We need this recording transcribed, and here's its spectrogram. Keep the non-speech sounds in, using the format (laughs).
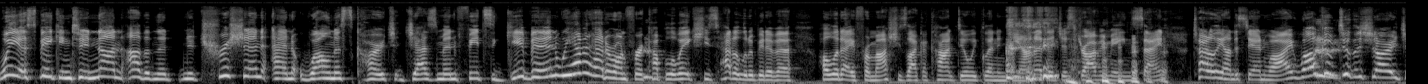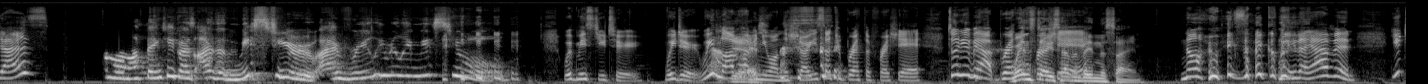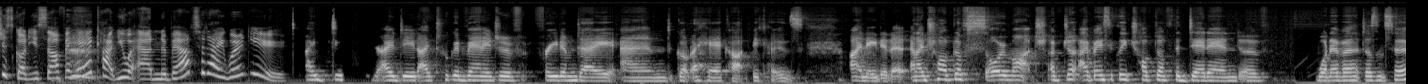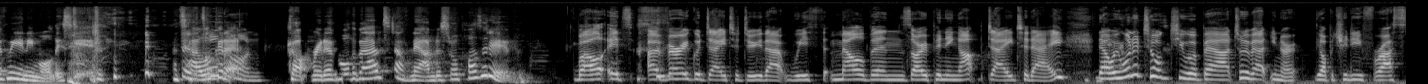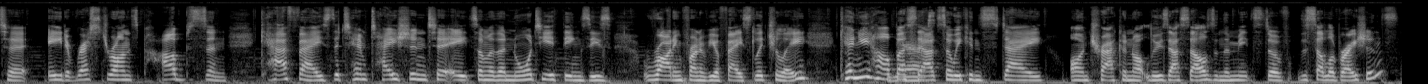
We are speaking to none other than nutrition and wellness coach Jasmine Fitzgibbon. We haven't had her on for a couple of weeks. She's had a little bit of a holiday from us. She's like, I can't deal with Glenn and Gianna. They're just driving me insane. (laughs) Totally understand why. Welcome to the show, Jazz. Oh, thank you guys. I've missed you. I really, really missed you all. (laughs) We've missed you too. We do. We love Yes. having you on the show. You're such a breath of fresh air. Talking about breath Wednesdays of fresh air. Wednesdays haven't air. been the same. (laughs) No, exactly. They haven't. You just got yourself a haircut. You were out and about today, weren't you? I did. I did. I took advantage of Freedom Day and got a haircut because I needed it. And I chopped off so much. I've just, I basically chopped off the dead end of whatever doesn't serve me anymore this year. (laughs) That's how I look at it. Got rid of all the bad stuff. Now I'm just all positive. Well, it's a very good day to do that with Melbourne's opening up day today. Now, we want to talk to you about talk about you know the opportunity for us to eat at restaurants, pubs, and cafes. The temptation to eat some of the naughtier things is right in front of your face, literally. Can you help us out so we can stay on track and not lose ourselves in the midst of the celebrations?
